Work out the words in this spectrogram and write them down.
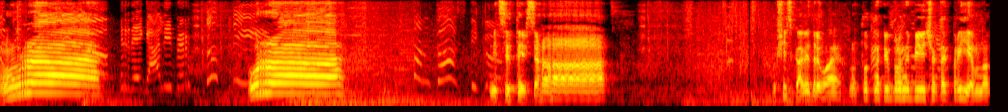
Ура! Regali per tutti. Ура! Відсвітився. У 6К відриває. Ну тут на півбронебійчок так приємно.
